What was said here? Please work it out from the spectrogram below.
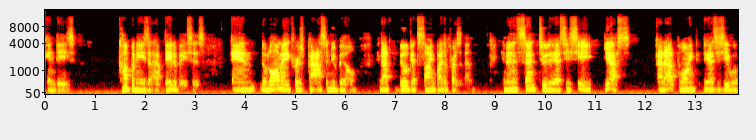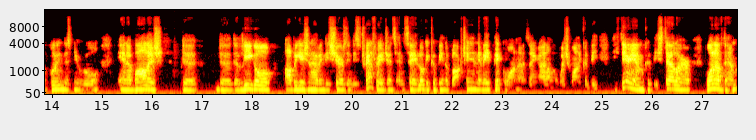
in these companies that have databases. And the lawmakers pass a new bill, and that bill gets signed by the president, and then it's sent to the SEC. Yes, at that point, the SEC will put in this new rule and abolish the the, the legal obligation of having these shares in these transfer agents and say, look, it could be in the blockchain, and they may pick one. I was saying, I don't know which one. It could be Ethereum, could be Stellar, one of them,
